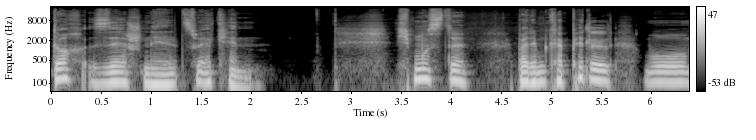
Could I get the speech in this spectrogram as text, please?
doch sehr schnell zu erkennen. Ich musste bei dem Kapitel, wo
